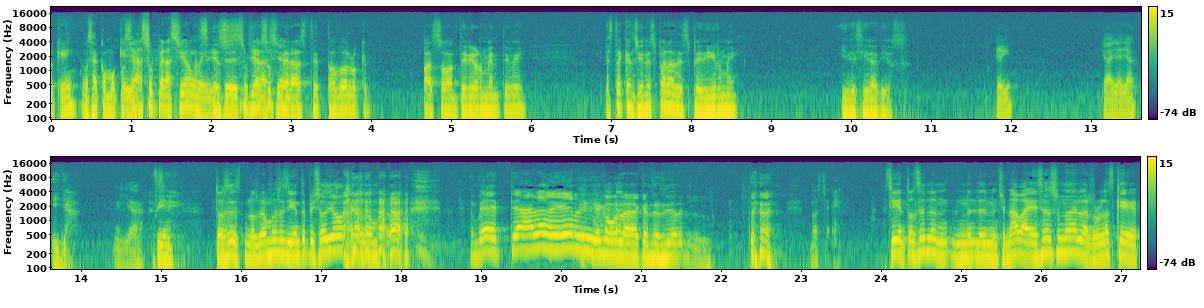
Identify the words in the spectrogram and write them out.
ok. O sea, como que O sea, ya superación, güey. Es- es ya superaste todo lo que pasó anteriormente, güey. Esta canción es para despedirme y decir adiós. Ok. Ya, ya, ya. Y ya. Y ya. Fin. Sí. Entonces, nos vemos en el siguiente episodio. Ahí nos. Vete a la verga, como la canción del... no sé. Sí, entonces les, les mencionaba, esa es una de las rolas que,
